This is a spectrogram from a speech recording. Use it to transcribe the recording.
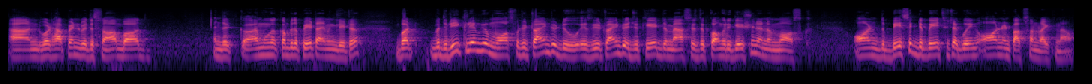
And what happened with Islamabad, and the, I'm going to come to the pay timing later. But with Reclaim Your Mosque, what we're trying to do is we're trying to educate the masses, the congregation in a mosque, on the basic debates which are going on in Pakistan right now,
